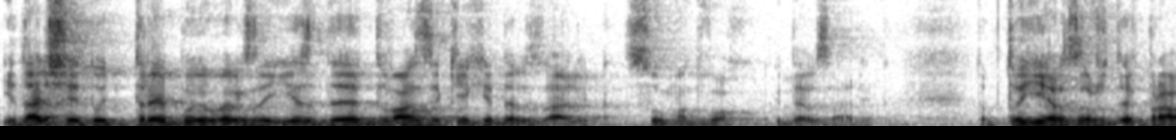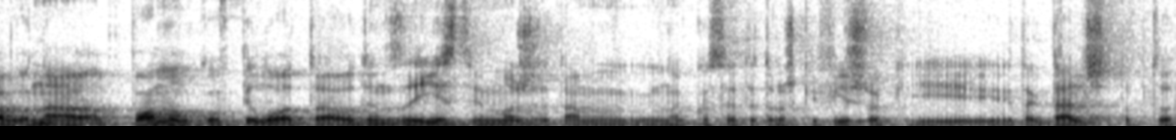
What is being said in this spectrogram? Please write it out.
І далі йдуть три бойових заїзди, два з яких йде в залік. Сума двох йде в залік. Тобто є завжди право на помилку в пілота, один заїзд, він може там накосити трошки фішок і так далі. Тобто,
